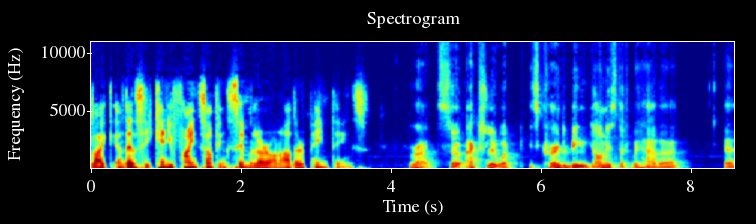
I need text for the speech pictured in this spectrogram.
like and then see can you find something similar on other paintings? Right. So actually what is currently being done is that we have a, a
